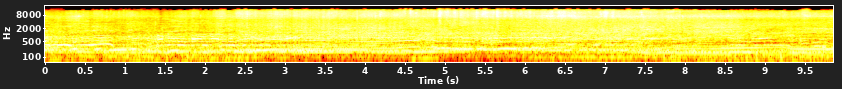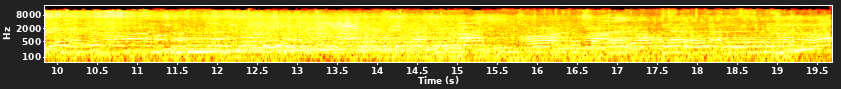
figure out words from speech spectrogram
가지고 있는 바다에 나올만 했습니다. Father, help me, Lord, that I may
